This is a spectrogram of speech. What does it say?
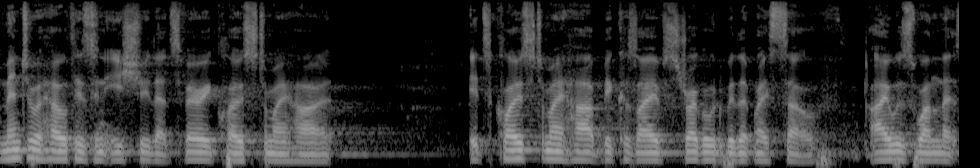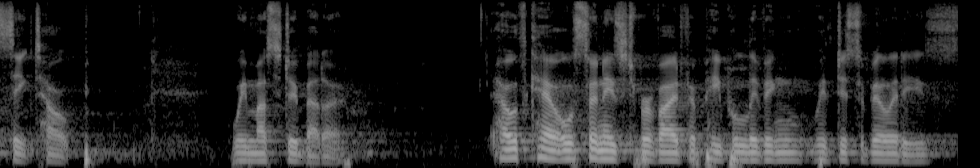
Mental health is an issue that's very close to my heart. It's close to my heart because I have struggled with it myself. I was one that sought help. We must do better. Healthcare also needs to provide for people living with disabilities,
